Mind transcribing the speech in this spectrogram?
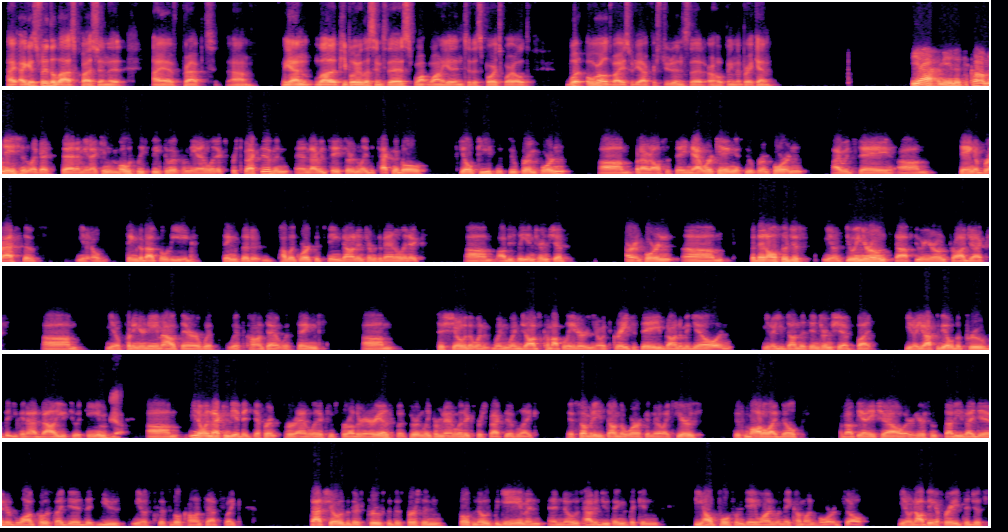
I, I guess really the last question that I have prepped um, again, a lot of people who are listening to this want, want to get into the sports world. What overall advice would you have for students that are hoping to break in? Yeah, I mean, it's a combination, like I said. I mean, I can mostly speak to it from the analytics perspective, and and I would say certainly the technical skill piece is super important. Um, but I would also say networking is super important. I would say um, staying abreast of, you know, things about the league, things that are public work that's being done in terms of analytics. Um, obviously, internships are important, um, but then also just you know doing your own stuff, doing your own projects. Um, you know, putting your name out there with with content, with things um, to show that when when when jobs come up later, you know, it's great to say you've gone to McGill and you know you've done this internship, but you know you have to be able to prove that you can add value to a team. Yeah. Um, you know, and that can be a bit different for analytics as for other areas, but certainly from an analytics perspective, like if somebody's done the work and they're like, here's this model I built about the NHL, or here's some studies I did or blog posts I did that use, you know, statistical concepts, like that shows that there's proof that this person both knows the game and and knows how to do things that can be helpful from day one when they come on board. So, you know, not being afraid to just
